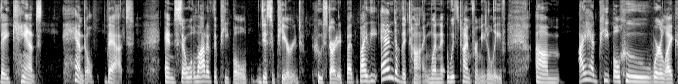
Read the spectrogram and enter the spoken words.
They can't handle that. And so a lot of the people disappeared who started. But by the end of the time, when it was time for me to leave, um, I had people who were like,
